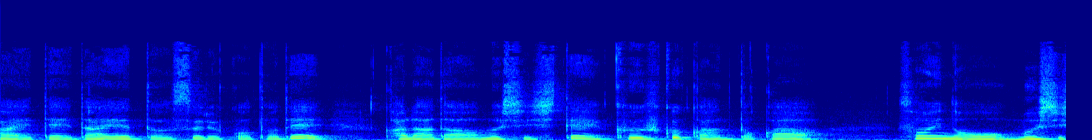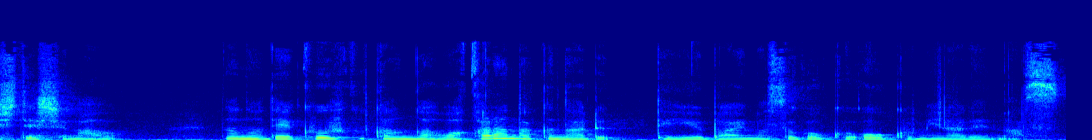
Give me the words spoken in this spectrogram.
えてダイエットをすることで体を無視して空腹感とかそういうのを無視してしまうなので空腹感が分からなくなるっていう場合もすごく多く見られます。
